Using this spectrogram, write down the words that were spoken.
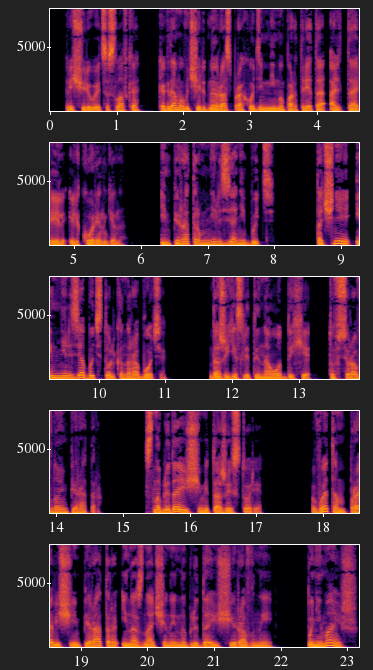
— прищуривается Славка, когда мы в очередной раз проходим мимо портрета Альтариэль Элькоринген. «Императором нельзя не быть. Точнее, им нельзя быть только на работе. Даже если ты на отдыхе, то все равно император. С наблюдающими та же история. В этом правящий император и назначенный наблюдающий равны. Понимаешь?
